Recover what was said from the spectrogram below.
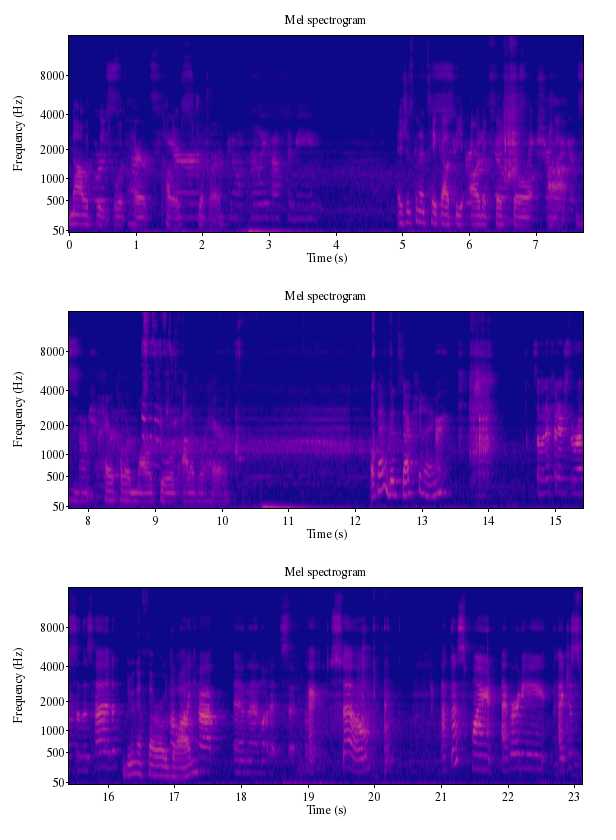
Not with bleach, but with hair color here. stripper. We don't really have to be. It's just gonna take out the Super detailed, just artificial sure uh, that gets m- saturated. hair color molecules out of her hair. Okay, good sectioning. Alright. So I'm gonna finish the rest of this head. Doing a thorough pop on a job. cap and then let it sit. Okay, so at this point, I've already I just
